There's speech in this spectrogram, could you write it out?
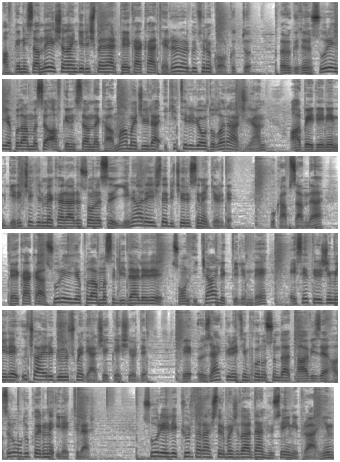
Afganistan'da yaşanan gelişmeler PKK terör örgütünü korkuttu. Örgütün Suriye yapılanması Afganistan'da kalma amacıyla 2 trilyon dolar harcayan ABD'nin geri çekilme kararı sonrası yeni arayışlar içerisine girdi. Bu kapsamda PKK Suriye yapılanması liderleri son 2 aylık dilimde Esed rejimiyle 3 ayrı görüşme gerçekleştirdi ve özel yönetim konusunda tavize hazır olduklarını ilettiler. Suriyeli Kürt araştırmacılardan Hüseyin İbrahim,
